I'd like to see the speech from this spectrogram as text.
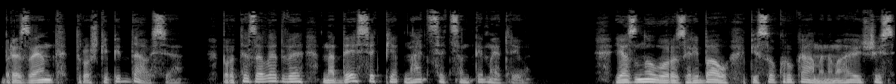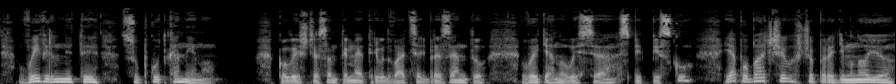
Брезент трошки піддався, проте заледве на 10-15 сантиметрів. Я знову розгрібав пісок руками, намагаючись вивільнити цупку тканину. Коли ще сантиметрів двадцять брезенту витягнулися з-під піску, я побачив, що переді мною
